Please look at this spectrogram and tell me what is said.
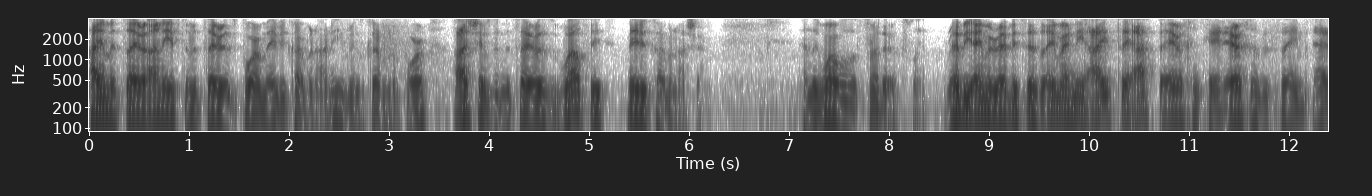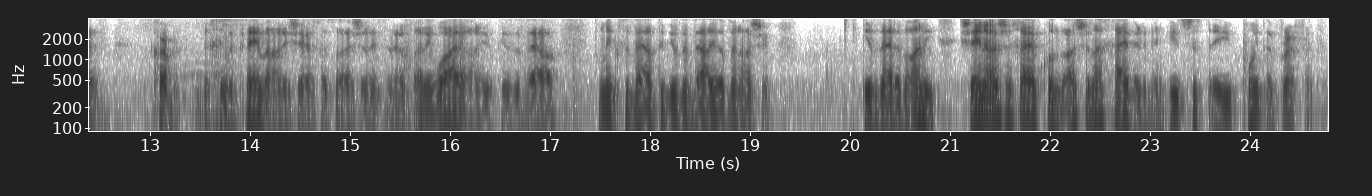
Haya mitzayir ani, if the mitzayir is poor, maybe karban ani, he brings karban of poor. Asher, if the mitzayir is wealthy, maybe karban asher. And the Gemara will further explain. Rabbi Aimer, Rabbi says, Aimer ni, I say af be'erich kain. Erich is the same as karban. Ani ani. Why? Ani gives a vow, makes a vow to give the value of an asher. He gives that of ani. Sheina asher chayav klum. The asher is not chayav anything. He's just a point of reference.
